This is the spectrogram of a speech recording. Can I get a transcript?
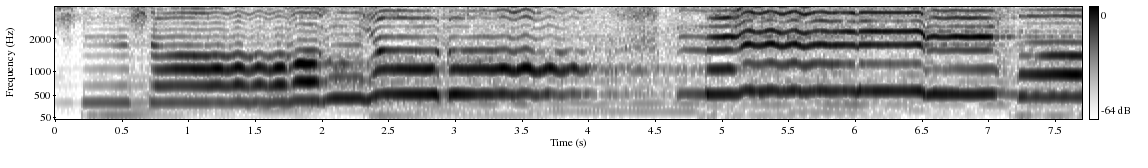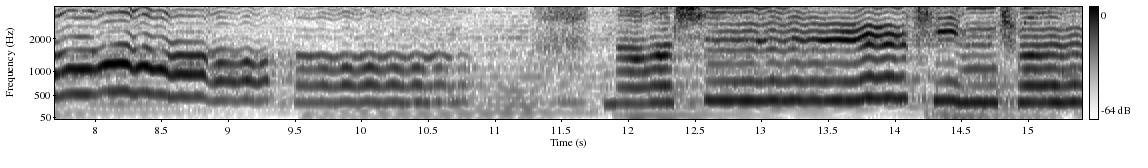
世上有朵美丽的花那是青春。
